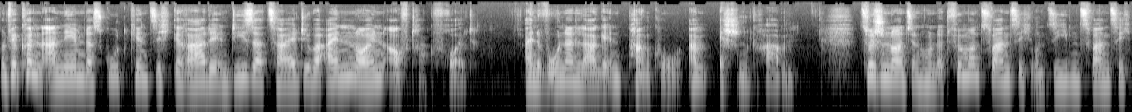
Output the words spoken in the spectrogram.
und wir können annehmen, dass Gutkind sich gerade in dieser Zeit über einen neuen Auftrag freut. Eine Wohnanlage in Pankow am Eschengraben. Zwischen 1925 und 27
